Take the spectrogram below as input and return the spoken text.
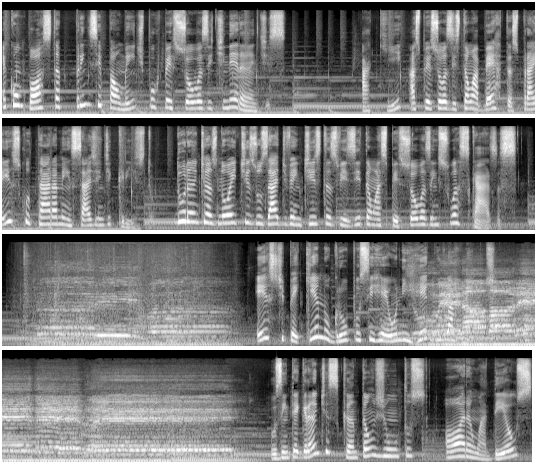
é composta principalmente por pessoas itinerantes. Aqui, as pessoas estão abertas para escutar a mensagem de Cristo. Durante as noites, os adventistas visitam as pessoas em suas casas. Este pequeno grupo se reúne regularmente. Os integrantes cantam juntos, oram a Deus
